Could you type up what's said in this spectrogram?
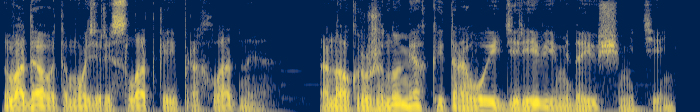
Вода в этом озере сладкая и прохладная. Оно окружено мягкой травой и деревьями, дающими тень.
